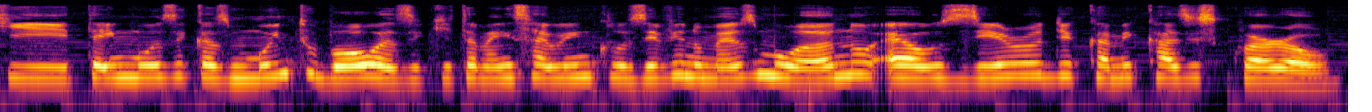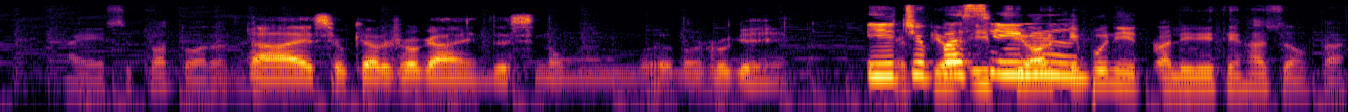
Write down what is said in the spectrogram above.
que tem músicas muito boas e que também saiu inclusive no mesmo ano é o Zero de Kamikaze Squirrel. ah, esse tu adora, né? Ah, esse eu quero jogar ainda, esse não, eu não joguei ainda. E É tipo pior, assim. E pior que bonito, a Lili tem razão, tá?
